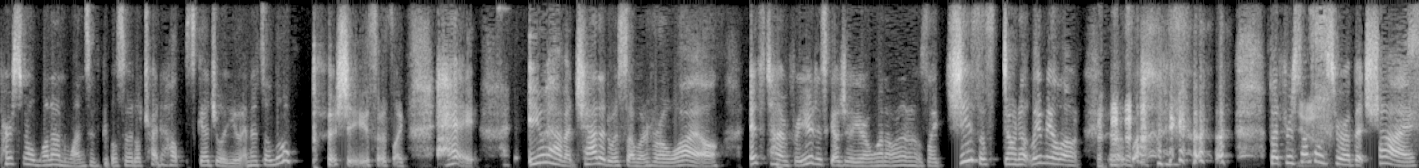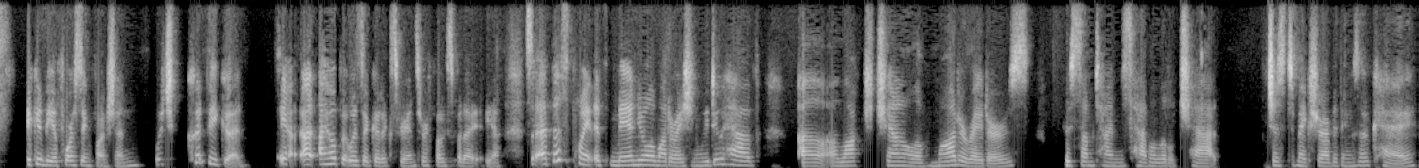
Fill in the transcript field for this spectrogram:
personal one-on-ones with people, so it'll try to help schedule you, and it's a little pushy. So it's like, hey, you haven't chatted with someone for a while. It's time for you to schedule your one-on-one. And I was like, Jesus, Donut, leave me alone. And I was like- but for some Yeah. folks who are a bit shy, it can be a forcing function, which could be good. Yeah, I, I hope it was a good experience for folks. But I, yeah. So at this point, it's manual moderation. We do have a, a locked channel of moderators who sometimes have a little chat just to make sure everything's okay.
